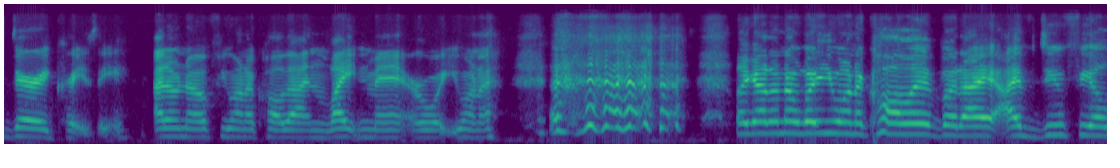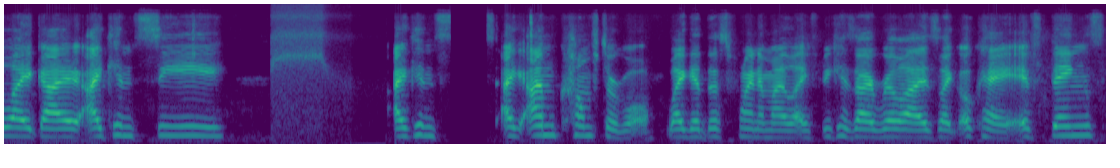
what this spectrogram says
very crazy i don't know if you want to call that enlightenment or what you want to like i don't know what you want to call it but i i do feel like i i can see i can I, i'm comfortable like at this point in my life because i realize like okay if things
